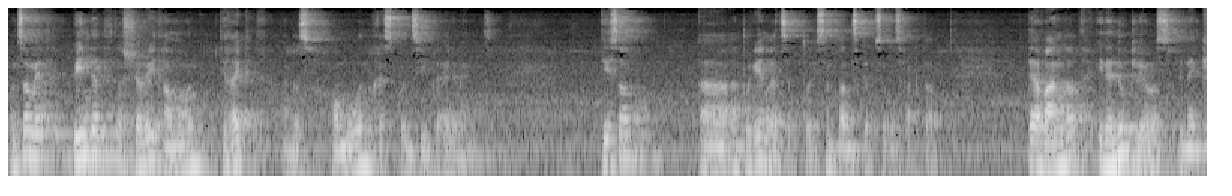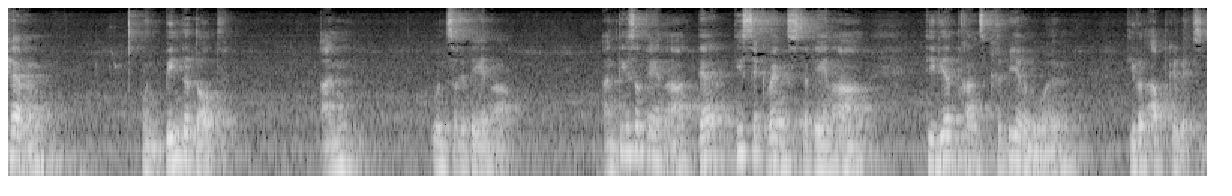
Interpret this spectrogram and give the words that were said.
Und somit bindet das Steroidhormon direkt an das hormonresponsible Element. Dieser äh, Androgenrezeptor ist ein Transkriptionsfaktor. der wandert in den Nukleus, in den Kern und bindet dort an unsere DNA. An dieser DNA, der, die Sequenz der DNA, die wir transkribieren wollen, die wird abgelesen.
